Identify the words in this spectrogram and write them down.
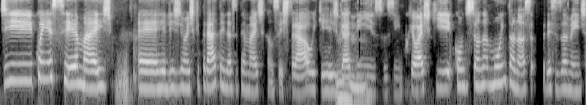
de conhecer mais é, religiões que tratem dessa temática ancestral e que resgatem uhum. isso, assim, porque eu acho que condiciona muito a nossa, precisamente,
